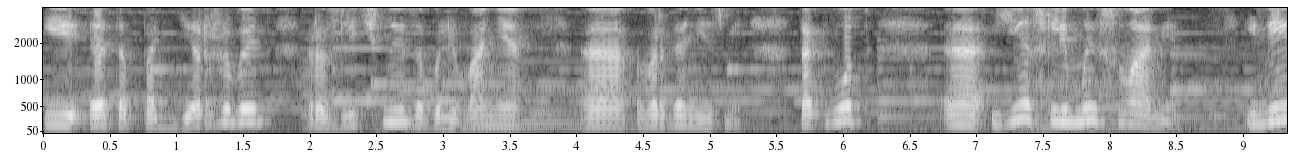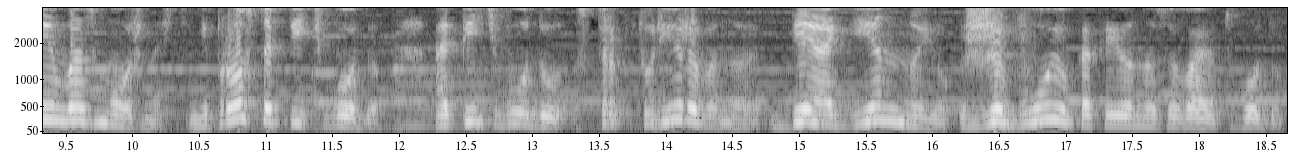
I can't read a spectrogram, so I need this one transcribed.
и это поддерживает различные заболевания э, в организме. Так вот, э, если мы с вами имеем возможность не просто пить воду, а пить воду структурированную, биогенную, живую, как ее называют, воду,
